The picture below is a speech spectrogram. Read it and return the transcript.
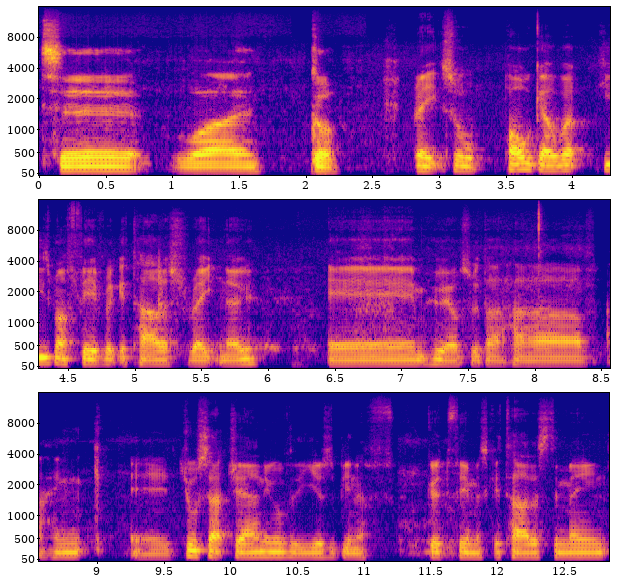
two, one, go. Right. So Paul Gilbert. He's my favourite guitarist right now. Um, who else would I have? I think uh, Joe Satriani over the years has been a f- good famous guitarist of mine.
